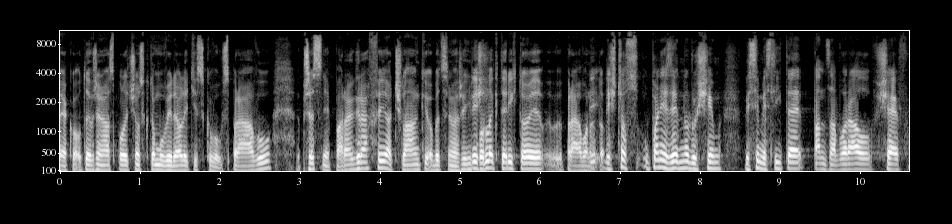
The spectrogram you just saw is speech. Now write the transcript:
jako otevřená společnost k tomu vydali tiskovou zprávu, přesně paragrafy a články obecného řízení, podle kterých to je právo na to. Když to úplně zjednoduším, vy si myslíte, pan Zavoral, šéf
